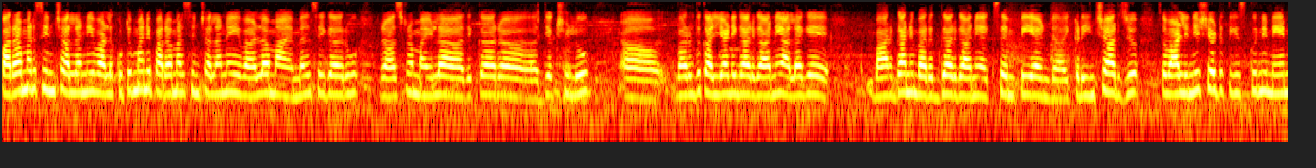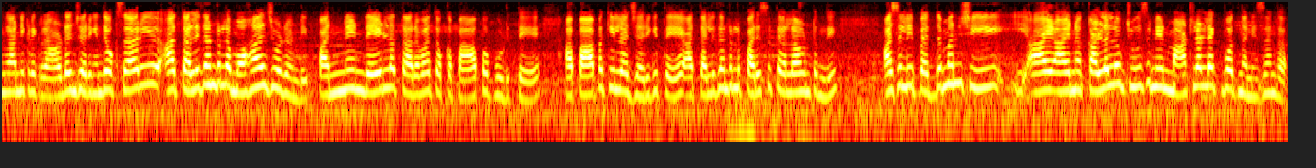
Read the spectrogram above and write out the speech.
పరామర్శించాలని వాళ్ళ కుటుంబాన్ని పరామర్శించాలని ఇవాళ మా ఎమ్మెల్సీ గారు రాష్ట్ర మహిళా అధికార అధ్యక్షులు వరుద కళ్యాణి గారు కానీ అలాగే మార్గాని భరత్ గారు కానీ ఎక్స్ఎంపీ అండ్ ఇక్కడ ఇన్ఛార్జ్. సో వాళ్ళ ఇనిషియేటివ్ తీసుకుని నేను కానీ ఇక్కడికి రావడం జరిగింది. ఒకసారి ఆ తల్లిదండ్రుల మొహాలు చూడండి. పన్నెండేళ్ళ తర్వాత ఒక పాప పుడితే ఆ పాపకి ఇలా జరిగితే ఆ తల్లిదండ్రుల పరిస్థితి ఎలా ఉంటుంది? అసలు ఈ పెద్ద మనిషి ఆయ- ఆయన కళ్ళలో చూసి నేను మాట్లాడలేకపోతున్నాను నిజంగా.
